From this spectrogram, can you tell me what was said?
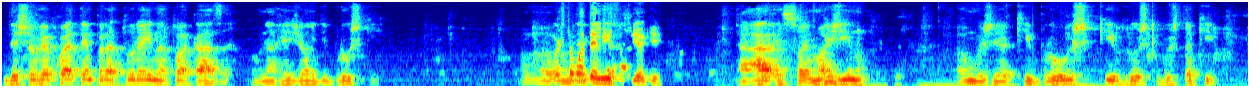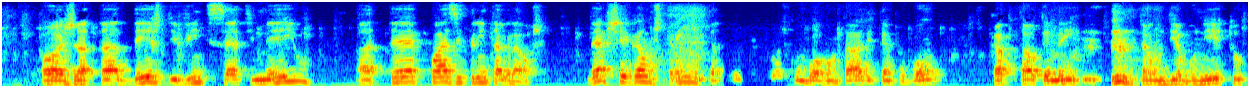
Deixa eu ver qual é a temperatura aí na tua casa, ou na região de Brusque. Hoje está uma delícia aqui. Ah, eu só imagino. Vamos ver aqui, Brusque, Brusque, Brusque tá aqui. Ó, já está desde 27,5 até quase 30 graus. Deve chegar uns 30, 30 graus com boa vontade, tempo bom. Capital também está um dia bonito.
